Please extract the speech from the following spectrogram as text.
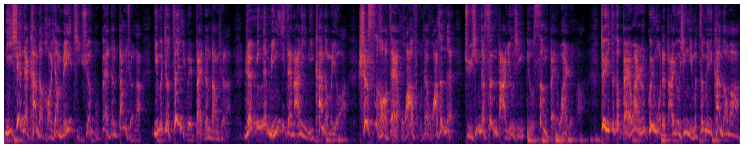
你现在看到好像媒体宣布拜登当选了，你们就真以为拜登当选了？人民的民意在哪里？你看到没有啊？十四号在华府，在华盛顿举行的盛大游行，有上百万人啊！对于这个百万人规模的大游行，你们真没看到吗？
